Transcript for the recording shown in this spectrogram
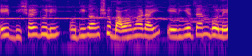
এই বিষয়গুলি অধিকাংশ বাবা মারাই এড়িয়ে যান বলে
